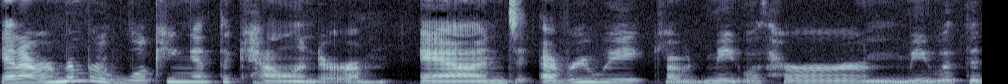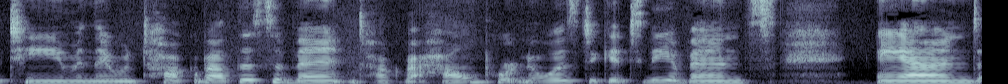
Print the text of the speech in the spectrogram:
And I remember looking at the calendar, and every week I would meet with her and meet with the team, and they would talk about this event and talk about how important it was to get to the events and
